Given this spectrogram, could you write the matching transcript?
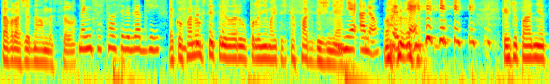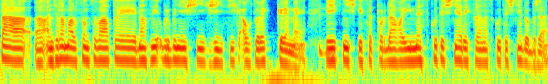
ta vražedná mysl. Nevím, co z toho si vybrat dřív. Jako fanoušci thrillerů podle mě mají teďka fakt Žně, ano, přesně. Každopádně ta eh, Angela Marsoncová to je jedna z nejoblíbenějších žijících autorek krimi. Mhm. Její knížky se prodávají neskutečně rychle, neskutečně dobře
